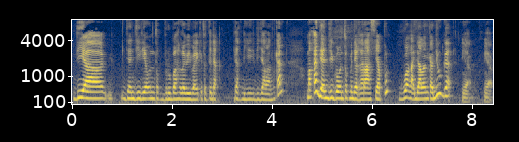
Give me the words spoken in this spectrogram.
dia janji dia untuk berubah lebih baik itu tidak tidak di- dijalankan maka janji gue untuk menjaga rahasia pun gue nggak jalankan juga Ya, ya.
